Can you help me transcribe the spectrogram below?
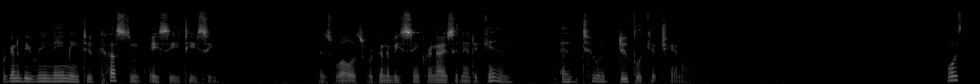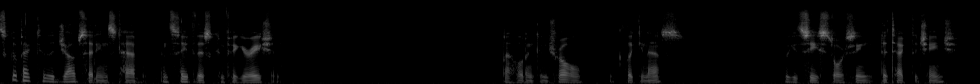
We're going to be renaming to Custom ACTC, as well as we're going to be synchronizing it again to a duplicate channel. Let's go back to the Job Settings tab and save this configuration. by holding Control and clicking S, we can see StoreSync detect the change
